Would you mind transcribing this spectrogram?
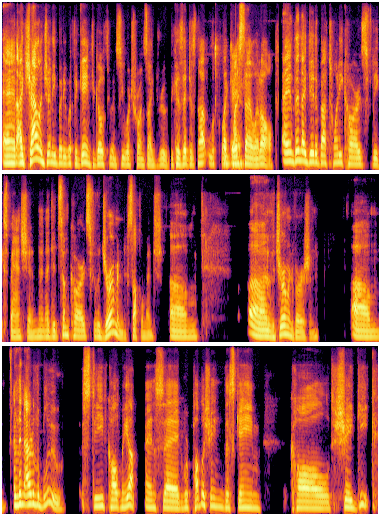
and I challenge anybody with the game to go through and see which ones I drew because it does not look like okay. my style at all. And then I did about 20 cards for the expansion, and I did some cards for the German supplement, um, uh, the German version. Um, and then out of the blue, Steve called me up and said, We're publishing this game called Chez Geek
